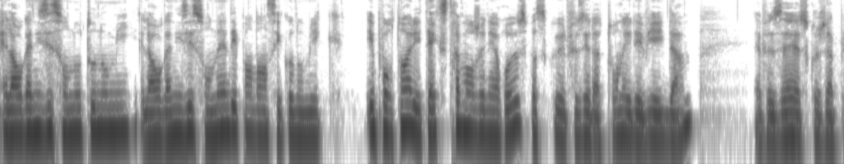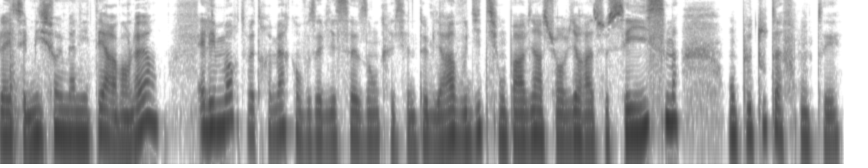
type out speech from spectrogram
Elle a organisé son autonomie. Elle a organisé son indépendance économique. Et pourtant, elle était extrêmement généreuse parce qu'elle faisait la tournée des vieilles dames. Elle faisait ce que j'appelais ses missions humanitaires avant l'heure. Elle est morte, votre mère, quand vous aviez 16 ans, Christiane Tebira. Vous dites, si on parvient à survivre à ce séisme, on peut tout affronter.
